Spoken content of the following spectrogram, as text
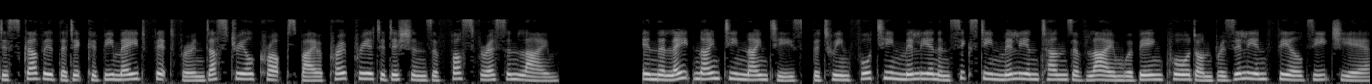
discovered that it could be made fit for industrial crops by appropriate additions of phosphorus and lime. In the late 1990s, between 14 million and 16 million tons of lime were being poured on Brazilian fields each year.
